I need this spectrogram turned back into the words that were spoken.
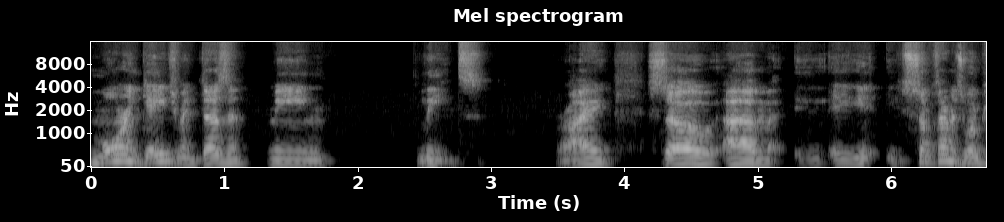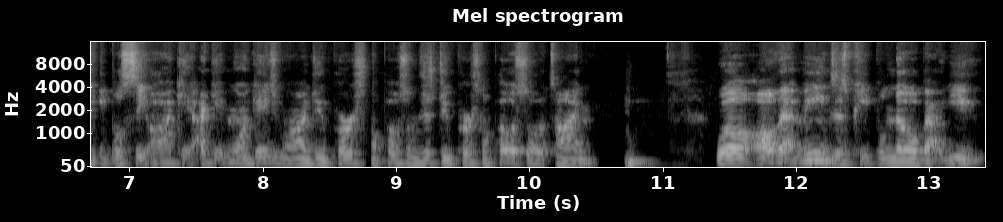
more engagement doesn't mean leads right? So um it, sometimes when people see oh i get i get more engagement when i do personal posts. I'm just do personal posts all the time well all that means is people know about you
